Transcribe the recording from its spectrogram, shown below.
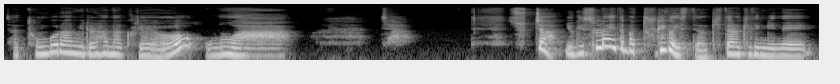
자, 동그라미를 하나 그려요. 우와. 자, 숫자. 여기 슬라이드 바 두 개가 있어요. 기다랗게 생기네.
